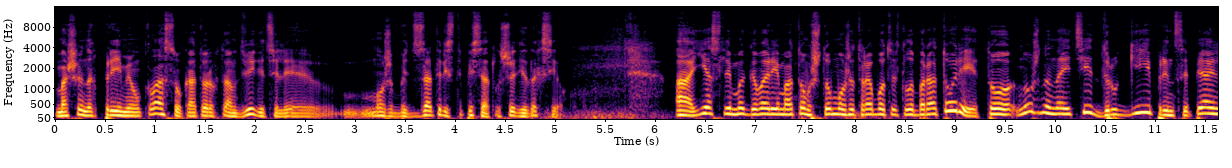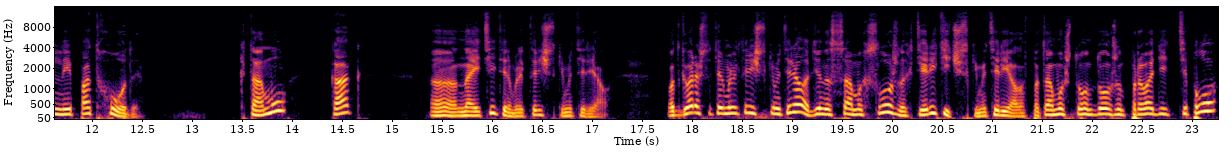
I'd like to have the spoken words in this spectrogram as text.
машинах премиум класса, у которых там двигатели, может быть, за 350 лошадиных сил. А если мы говорим о том, что может работать в лаборатории, то нужно найти другие принципиальные подходы к тому, как найти термоэлектрический материал. Вот говорят, что термоэлектрический материал один из самых сложных теоретических материалов, потому что он должен проводить тепло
